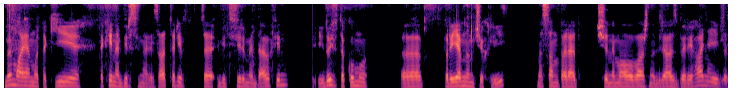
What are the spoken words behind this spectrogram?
Ми маємо такі, такий набір сигналізаторів. Це від фірми Delphin. Йдуть в такому е, приємному чохлі, насамперед, що немаловажно для зберігання і для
